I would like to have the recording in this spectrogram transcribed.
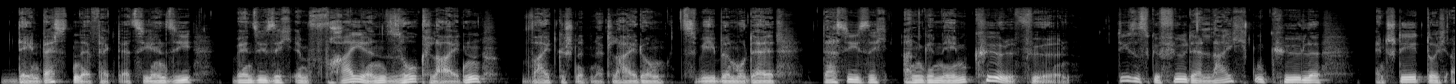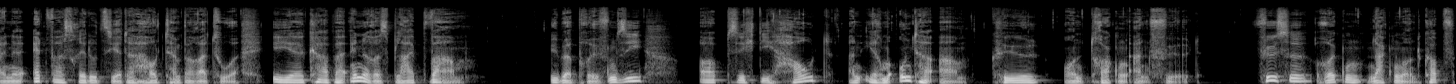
den besten Effekt erzielen Sie, wenn Sie sich im Freien so kleiden, weitgeschnittene Kleidung, Zwiebelmodell, dass Sie sich angenehm kühl fühlen. Dieses Gefühl der leichten Kühle entsteht durch eine etwas reduzierte Hauttemperatur. Ihr Körperinneres bleibt warm. Überprüfen Sie, ob sich die Haut an Ihrem Unterarm kühl und trocken anfühlt. Füße, Rücken, Nacken und Kopf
